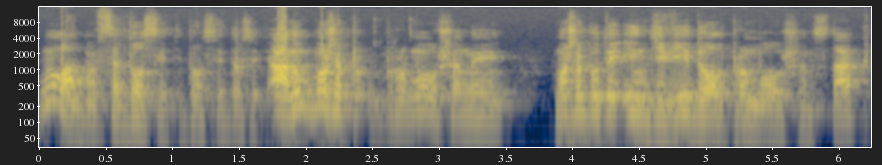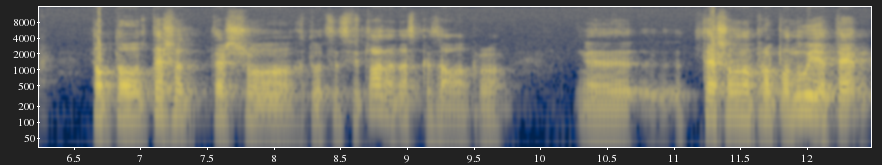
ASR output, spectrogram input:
Ну ладно, все, досить, досить, досить. А, ну може промоушени. Може бути individual promotions, так? Тобто те, що, те, що хто це Світлана да, сказала про те, що воно пропонує, те,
